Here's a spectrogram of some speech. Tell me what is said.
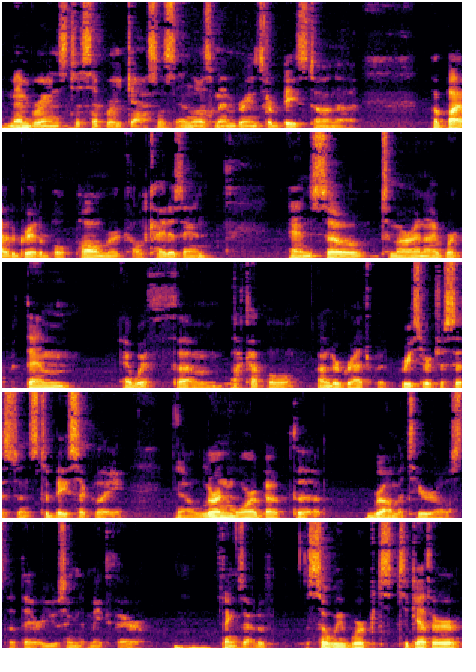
membranes to separate gases, and those membranes are based on a, a biodegradable polymer called chitosan. And so Thamara and I worked with them with um, a couple undergraduate research assistants to basically, you know, learn more about the raw materials that they are using to make their things out of. So we worked together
